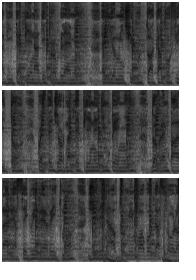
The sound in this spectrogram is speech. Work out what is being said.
Mia vita è piena di problemi e io mi ci butto a capofitto. Queste giornate piene di impegni, dovrei imparare a seguire il ritmo. Giri in auto, mi muovo da solo,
